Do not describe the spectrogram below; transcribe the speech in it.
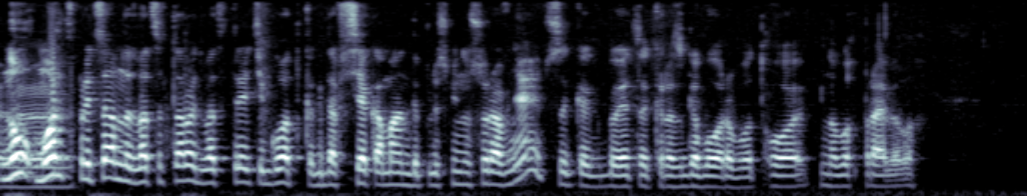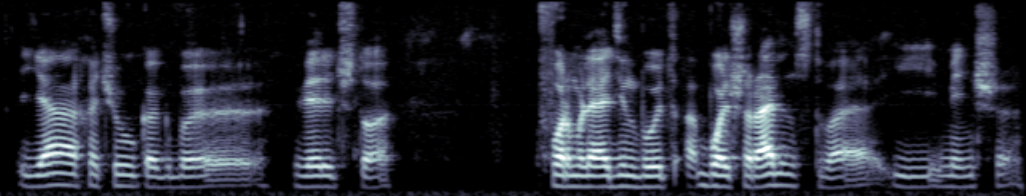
Ну, Э, может, с прицелом на 22-23 год, когда все команды плюс-минус уравняются, как бы это к разговору вот о новых правилах. Я хочу как бы верить, что в Формуле 1 будет больше равенства и меньше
